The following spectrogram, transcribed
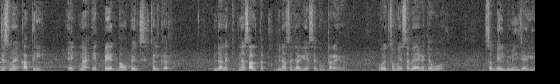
जिसमें कातिल एक ना एक पे एक दांव पेच चलकर जाने कितने साल तक बिना सजा के ऐसे घूमता रहेगा। और एक समय ऐसा भी आएगा जब वो उसे बेल भी मिल जाएगी,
